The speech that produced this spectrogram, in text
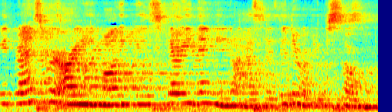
A transfer RNA molecules carry the amino acid to the ribosome.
